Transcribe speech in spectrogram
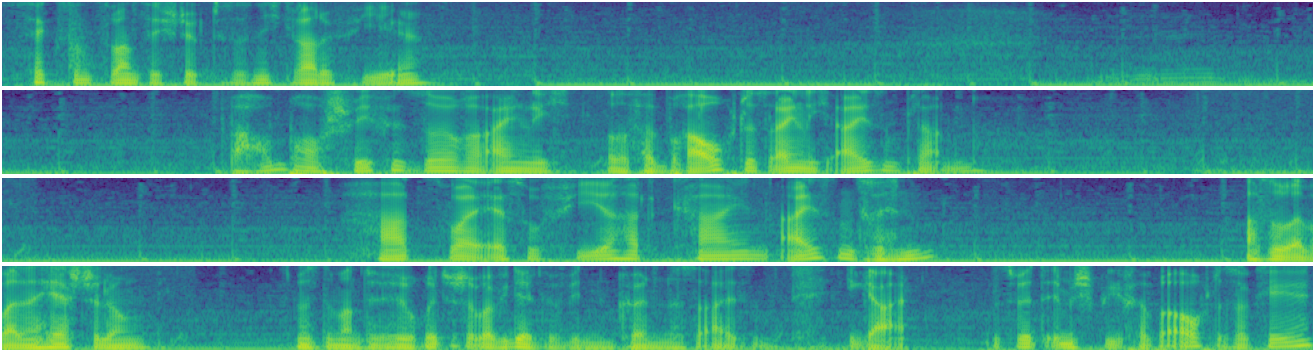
26 Stück, das ist nicht gerade viel. Warum braucht Schwefelsäure eigentlich, also verbraucht es eigentlich Eisenplatten? H2SO4 hat kein Eisen drin. Achso, aber in der Herstellung. Das müsste man theoretisch aber wieder gewinnen können, das Eisen. Egal. Es wird im Spiel verbraucht, ist okay.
